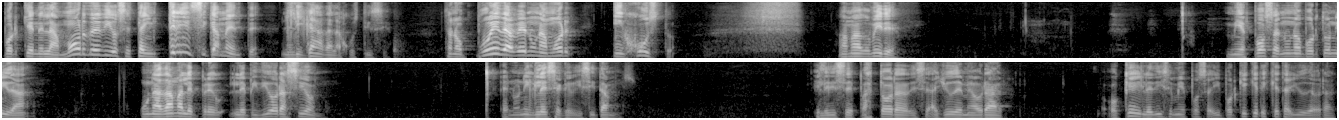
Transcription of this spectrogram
porque en el amor de Dios está intrínsecamente ligada a la justicia. O sea, no puede haber un amor injusto. Amado, mire, mi esposa en una oportunidad, una dama le, le pidió oración en una iglesia que visitamos. Y le dice, pastora, dice, ayúdeme a orar. Ok, le dice mi esposa, ¿y por qué quieres que te ayude a orar?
